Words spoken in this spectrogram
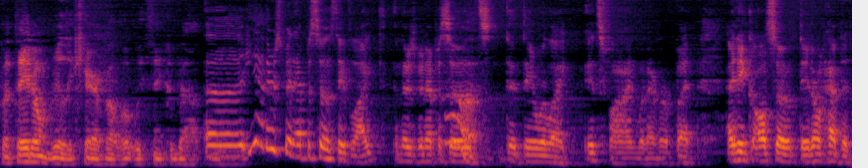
but they don't really care about what we think about. Uh, yeah, there's been episodes they've liked, and there's been episodes that they were like, "It's fine, whatever." But I think also they don't have the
